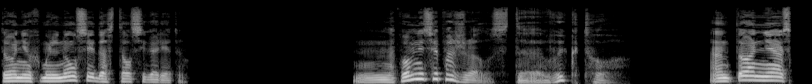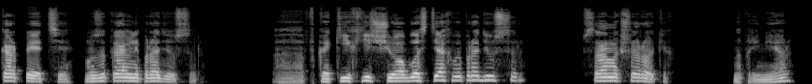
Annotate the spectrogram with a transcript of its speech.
Тони ухмыльнулся и достал сигарету. Напомните, пожалуйста, вы кто? Антонио Скарпетти, музыкальный продюсер. А в каких еще областях вы продюсер? В самых широких. Например?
